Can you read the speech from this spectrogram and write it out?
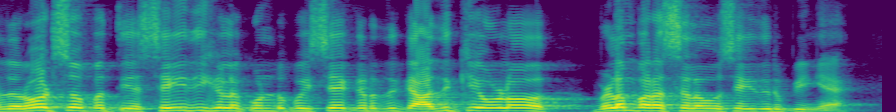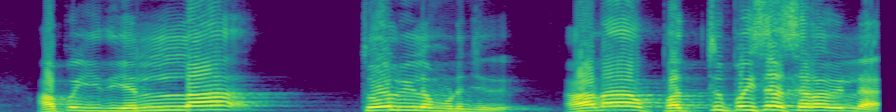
அந்த ரோட் ஷோ பற்றிய செய்திகளை கொண்டு போய் சேர்க்கறதுக்கு அதுக்கு எவ்வளோ விளம்பர செலவு செய்திருப்பீங்க? அப்போ இது எல்லாம் தோல்வியில் முடிஞ்சுது. ஆனால் பத்து பைசா செலவில்லை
